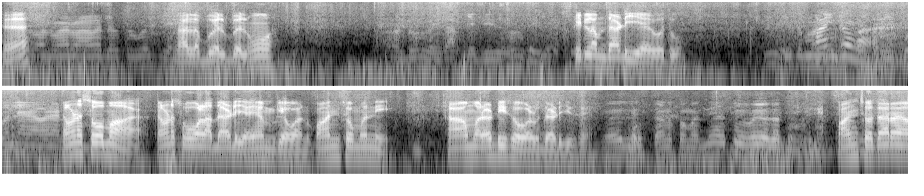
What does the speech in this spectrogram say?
હે? હાલે, બોલ બોલ, હું? કેટલામાં દાડી આવ્યો તું? ત્રણસો માં ત્રણસો વાળા દાડી એમ કહેવાનું પાંચસો માં નહીં. હા અમારે અઢીસો વાળું દાડી છે. પાંચસો તારા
